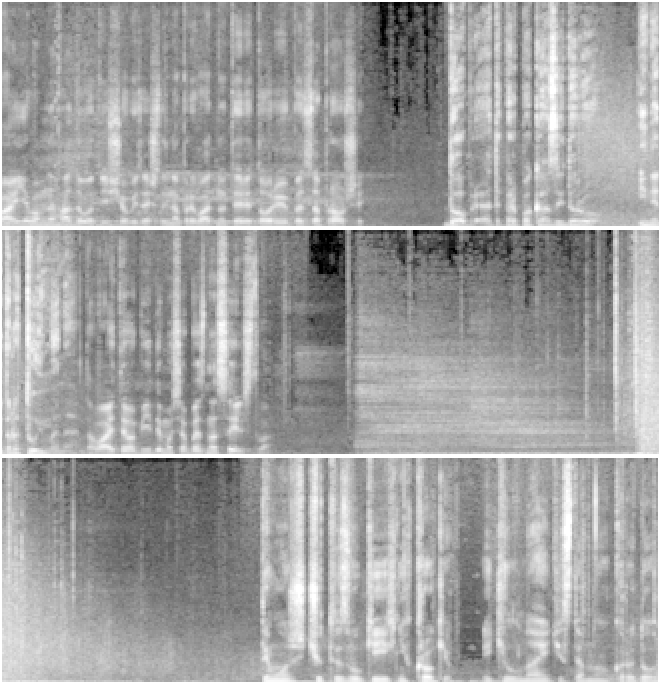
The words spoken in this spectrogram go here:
Маю я вам нагадувати, що ви зайшли на приватну територію без запрошень? Добре, а тепер показуй дорогу. І не дратуй мене. Давайте обійдемося без насильства. Ти можеш чути звуки їхніх кроків, які лунають із темного коридору.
